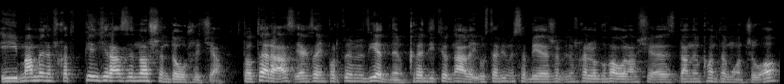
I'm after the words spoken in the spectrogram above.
i mamy na przykład 5 razy Notion do użycia, to teraz, jak zaimportujemy w jednym Creditionale i ustawimy sobie, żeby na przykład logowało nam się z danym kontem łączyło,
